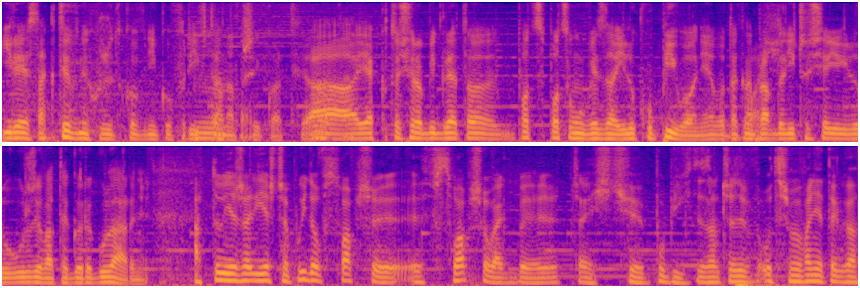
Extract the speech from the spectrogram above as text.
ile jest aktywnych użytkowników Rifta No na tak. przykład. No A tak. jak ktoś robi grę, to po, po co mówię za ilu kupiło, nie? Bo tak Właśnie. naprawdę liczy się ilu używa tego regularnie. A tu jeżeli jeszcze pójdą w, słabszy, w słabszą jakby część publiki, to znaczy w utrzymywanie tego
